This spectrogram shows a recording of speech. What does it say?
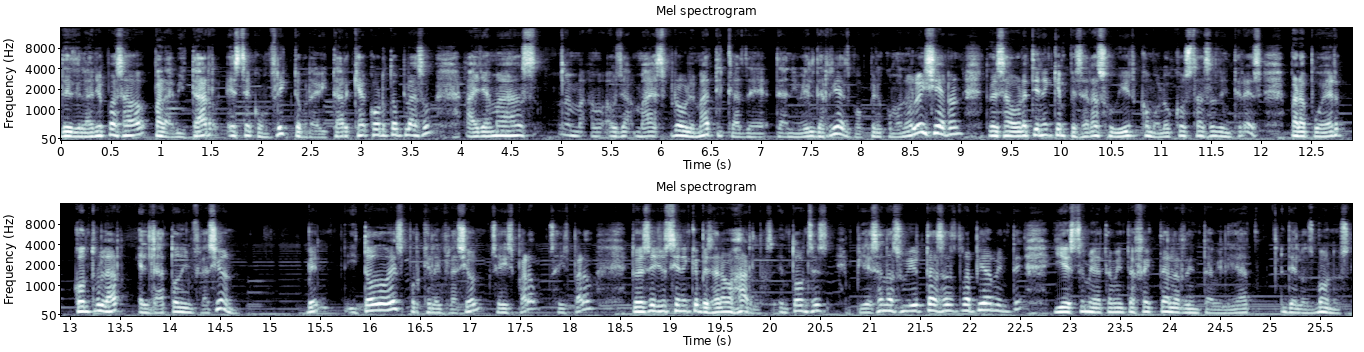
desde el año pasado para evitar este conflicto, para evitar que a corto plazo haya más, o sea, más problemáticas de, a nivel de riesgo. Pero como no lo hicieron, entonces ahora tienen que empezar a subir como locos tasas de interés para poder controlar el dato de inflación. Y todo es porque la inflación se disparó, se disparó. Entonces ellos tienen que empezar a bajarlas. Entonces empiezan a subir tasas rápidamente y esto inmediatamente afecta a la rentabilidad de los bonos,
